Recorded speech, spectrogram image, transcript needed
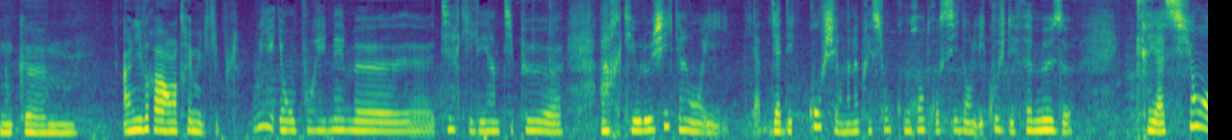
Donc euh, un livre à entrées multiples. Oui, et on pourrait même euh, dire qu'il est un petit peu euh, archéologique. Hein. Il, y a, des couches et on a l'impression qu'on rentre aussi dans les couches des fameuses créations,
